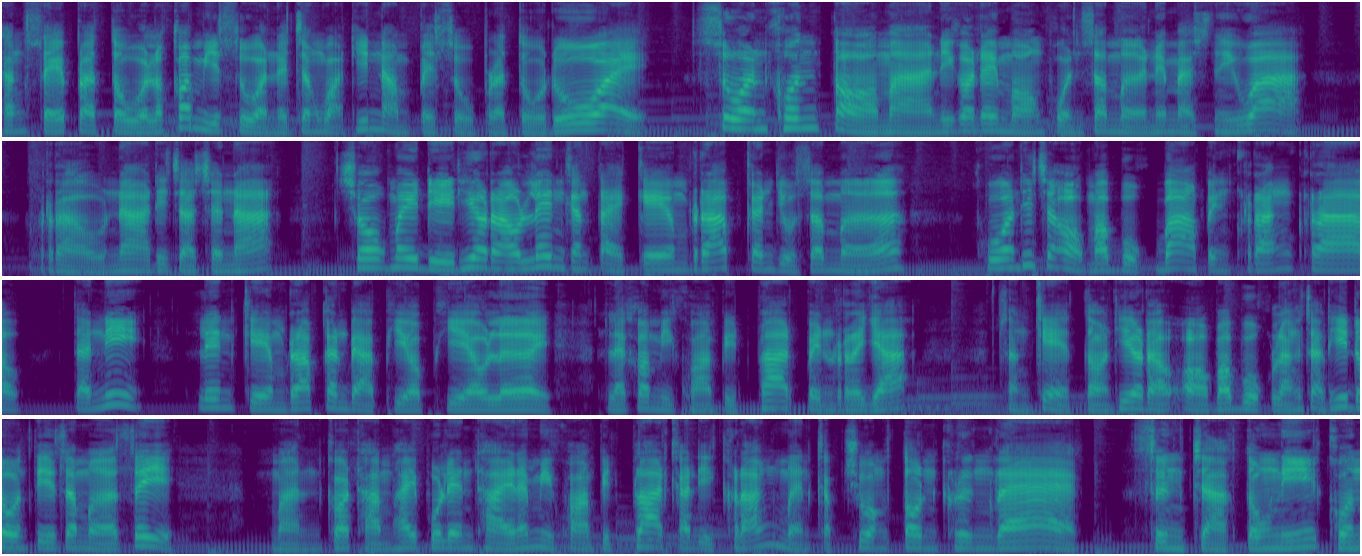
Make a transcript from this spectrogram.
ทั้งเซฟประตูแล้วก็มีส่วนในจังหวะที่นำไปสู่ประตูด้วย ส่วนคนต่อมานี่ก็ได้มองผลเสมอในแมตช์นี้ว่า เราน่าที่จะชนะ โชคไม่ดีที่เราเล่นกันแต่เกมรับกันอยู่เสมอ ควรที่จะออกมาบุกบ้างเป็นครั้งคราว แต่นี่เล่นเกมรับกันแบบเพียวๆเลย และก็มีความผิดพลาดเป็นระยะ สังเกตตอนที่เราออกมาบุกหลังจากที่โดนตีเสมอสิ มันก็ทำให้ผู้เล่นไทยนั้นมีความผิดพลาดกันอีกครั้งเหมือนกับช่วงต้นครึ่งแรก ซึ่งจากตรงนี้คน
